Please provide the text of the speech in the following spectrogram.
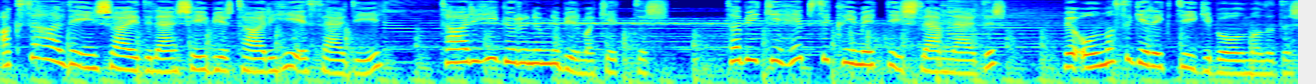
Aksi halde inşa edilen şey bir tarihi eser değil, tarihi görünümlü bir makettir. Tabii ki hepsi kıymetli işlemlerdir ve olması gerektiği gibi olmalıdır.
